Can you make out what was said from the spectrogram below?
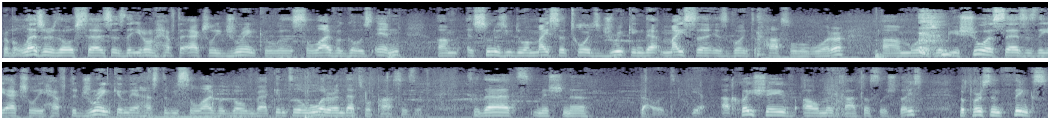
Rabbi Lezer though says is that you don't have to actually drink where the saliva goes in. Um, as soon as you do a misa towards drinking, that misa is going to passel the water. Um, whereas Rabbi Yehoshua says is they actually have to drink, and there has to be saliva going back into the water, and that's what passes it. So that's Mishnah Dalad. Yeah. Al lishtois. The person thinks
